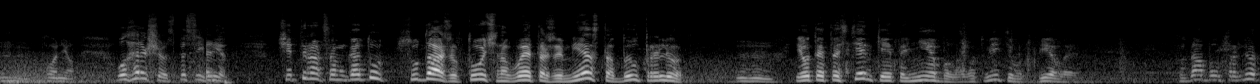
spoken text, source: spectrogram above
Мгм. Понял. Well, хорошо, спасибо. Нет. В 2014 году сюда же, точно в это же место был прилет. Мгм. И вот этой стенки это не было. Вот видите, вот белое. Туда был прилет,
